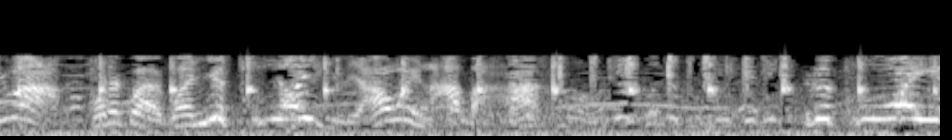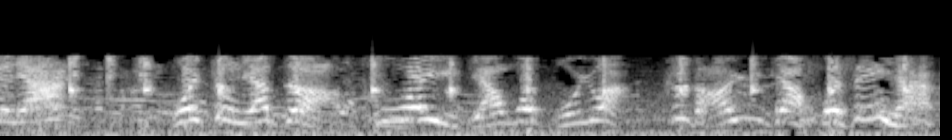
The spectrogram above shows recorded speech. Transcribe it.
愿？我的乖乖，你吐我一脸为哪般？这个吐我一脸，我正点这吐我一点我不愿，只当遇见活神仙。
